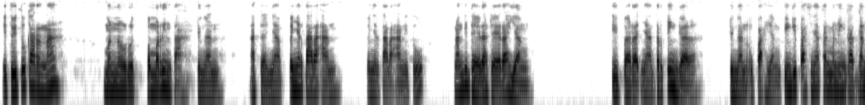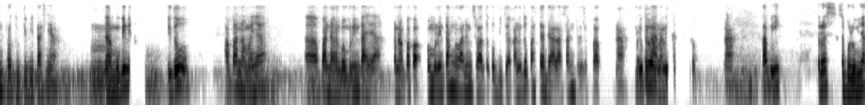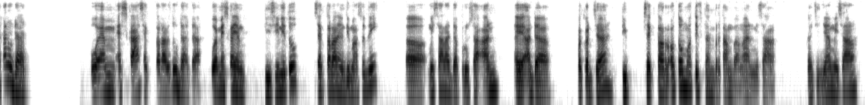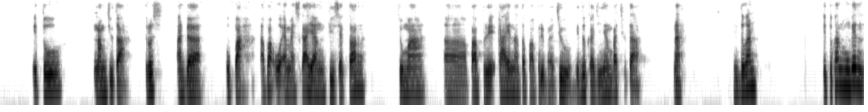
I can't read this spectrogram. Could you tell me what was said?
itu itu karena menurut pemerintah dengan adanya penyertaraan penyertaraan itu nanti daerah-daerah yang ibaratnya tertinggal dengan upah yang tinggi pastinya akan meningkatkan produktivitasnya. Hmm. Nah mungkin itu apa namanya uh, pandangan pemerintah ya. Kenapa kok pemerintah ngeluarin suatu kebijakan itu pasti ada alasan dan sebab. Nah itu Betul. kita analisa. dulu. Nah tapi terus sebelumnya kan udah UMSK sektoral itu udah ada. UMSK yang di sini tuh sektoral yang dimaksud nih eh, misal ada perusahaan eh ada pekerja di sektor otomotif dan pertambangan misal gajinya misal itu 6 juta. Terus ada upah apa UMSK yang di sektor cuma eh, pabrik kain atau pabrik baju itu gajinya 4 juta. Nah, itu kan itu kan mungkin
